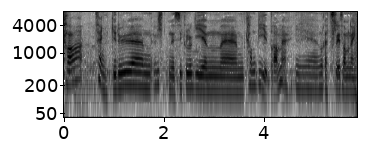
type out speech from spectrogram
Hva tenker du eh, vitnepsykologien kan bidra med i en rettslig sammenheng?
